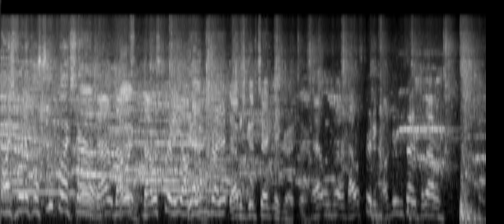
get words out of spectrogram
Nice vertical suplex there. Oh. that, that was that was pretty. I'll give him credit. That was good technique right there. That was uh, that was pretty. I'll give him credit for that one.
